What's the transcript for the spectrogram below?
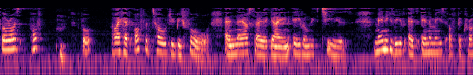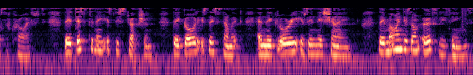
For, I, for I have often told you before, and now say again, even with tears. Many live as enemies of the cross of Christ. Their destiny is destruction. Their God is their stomach, and their glory is in their shame. Their mind is on earthly things,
